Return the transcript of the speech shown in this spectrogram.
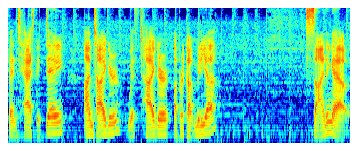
fantastic day. I'm Tiger with Tiger Uppercut Media, signing out.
